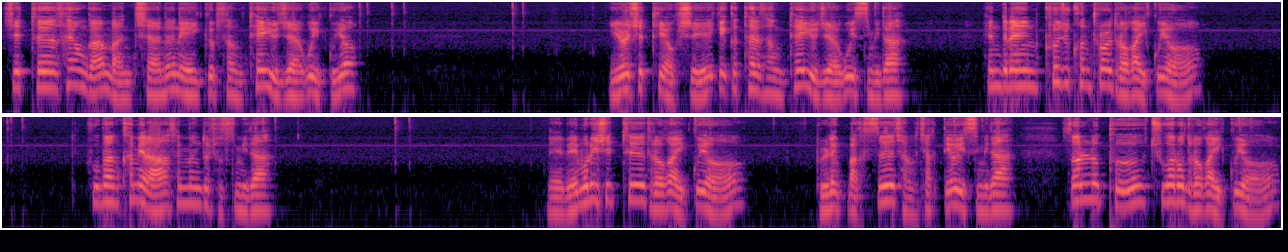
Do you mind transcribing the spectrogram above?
시트 사용감 많지 않은 A급 상태 유지하고 있고요. 2열 시트 역시 깨끗한 상태 유지하고 있습니다. 핸들엔 크루즈 컨트롤 들어가 있고요. 후방 카메라 설명도 좋습니다. 네, 메모리 시트 들어가 있고요. 블랙박스 장착되어 있습니다. 썬루프 추가로 들어가 있고요.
